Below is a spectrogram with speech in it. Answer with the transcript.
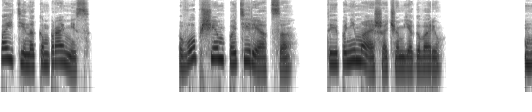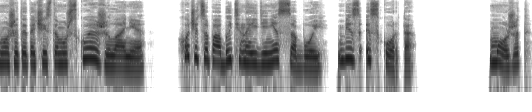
Пойти на компромисс. В общем, потеряться. Ты понимаешь, о чем я говорю. Может, это чисто мужское желание? Хочется побыть наедине с собой, без эскорта. Может.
